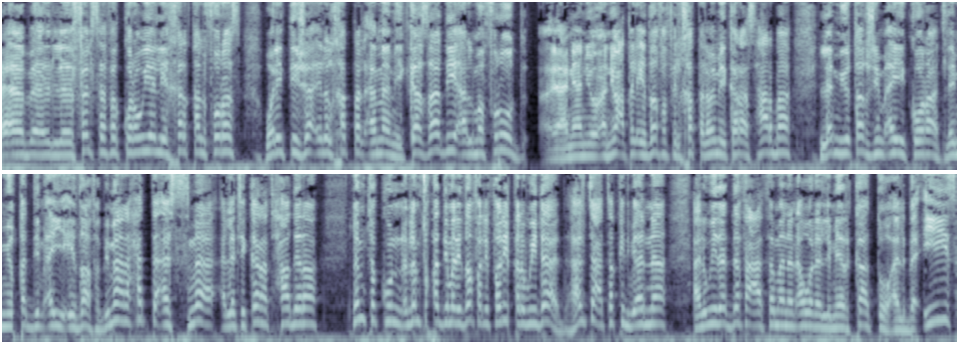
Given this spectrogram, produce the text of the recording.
آه، فلسفه كرويه لخلق الفرص والاتجاه إلى الخط الأمامي. كازادي المفروض يعني أن يعطي الإضافة في الخط الأمامي كرأس حربة لم يترجم أي كرات لم يقدم أي إضافة. بمعنى حتى أسماء التي كانت حاضرة لم تكن لم تقدم الإضافة لفريق الوداد. هل تعتقد بأن الوداد دفع ثمنا اولا لميركاتو البئيس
